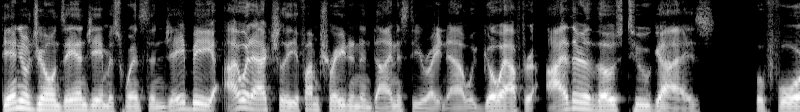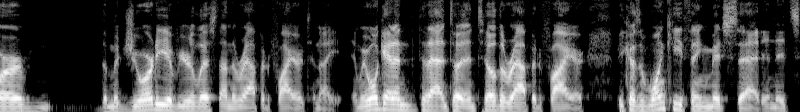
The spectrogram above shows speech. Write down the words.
Daniel Jones and Jameis Winston, JB, I would actually, if I'm trading in Dynasty right now, would go after either of those two guys before the majority of your list on the rapid fire tonight. And we won't get into that until until the rapid fire because of one key thing Mitch said, and it's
